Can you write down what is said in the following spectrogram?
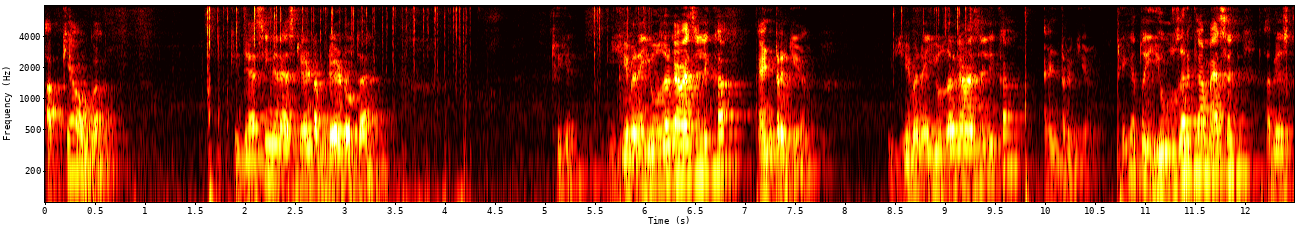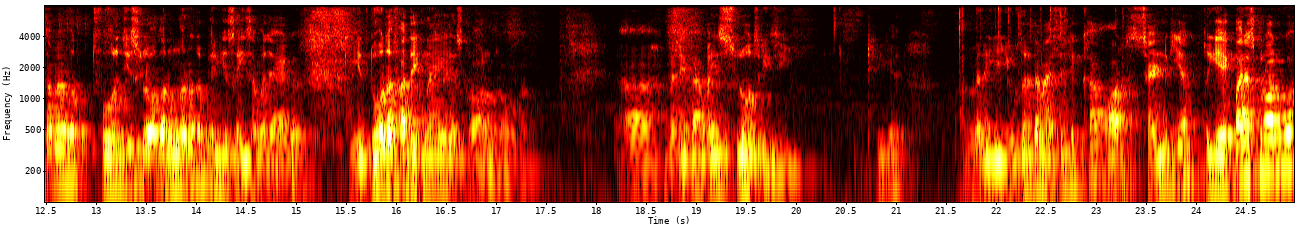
अब क्या होगा कि जैसे ही मेरा स्टेट अपडेट होता है ठीक है ये मैंने यूज़र का मैसेज लिखा एंटर किया। ये मैंने यूज़र का मैसेज लिखा एंटर किया। ठीक है तो यूज़र का मैसेज अब इसका मैं वो फोर जी स्लो करूँगा ना तो फिर ये सही समझ आएगा कि ये दो दफ़ा देखना ये स्क्रॉल हो रहा होगा। आ, मैंने कहा भाई स्लो थ्री जी ठीक है मैंने ये यूज़र का मैसेज लिखा और सेंड किया। तो ये एक बार स्क्रॉल हुआ।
